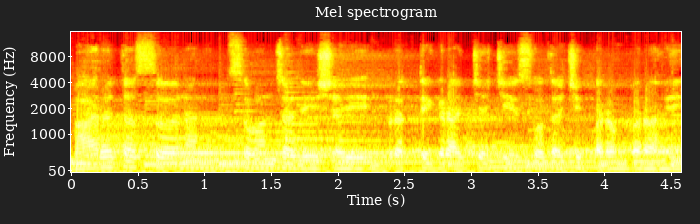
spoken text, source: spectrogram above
भारत हा सण आणि उत्सवांचा देश आहे. प्रत्येक राज्याची स्वतःची परंपरा आहे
